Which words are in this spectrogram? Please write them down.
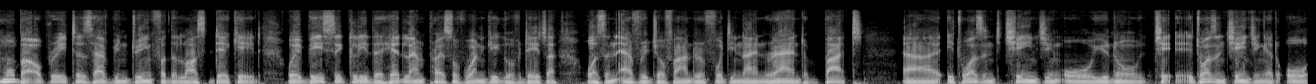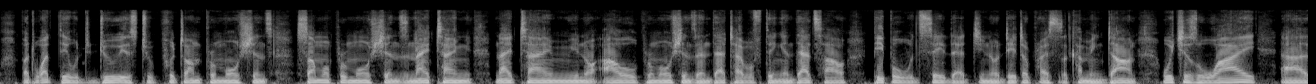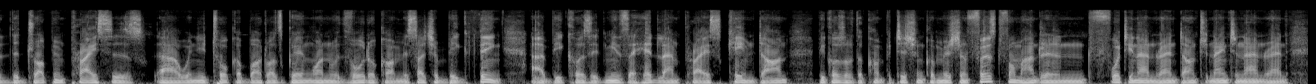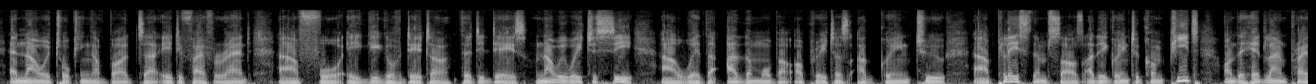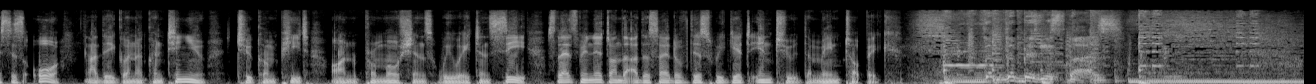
mobile operators have been doing for the last decade, where basically the headline price of one gig of data was an average of 149 Rand. But uh, it wasn't changing or, you know, ch- it wasn't changing at all. But what they would do is to put on promotions, summer promotions, nighttime, nighttime, you know, owl promotions and that type of thing. And that's how people would say that, you know, data prices are coming down, which is why uh, the drop in prices, uh, when you talk about what's going on with Vodacom, is such a big thing uh, because it means the headline price came down because of the Competition Commission, first from 149 Rand down to 99 Rand rand, and now we're talking about uh, 85 rand uh, for a gig of data, 30 days. Now we wait to see uh, where the other mobile operators are going to place themselves. Are they going to compete on the headline prices, or are they going to continue to compete on promotions. We wait and see. So that's it on the other side of this. We get into the main topic. The, the business buzz.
